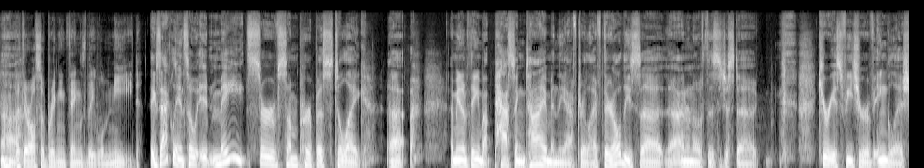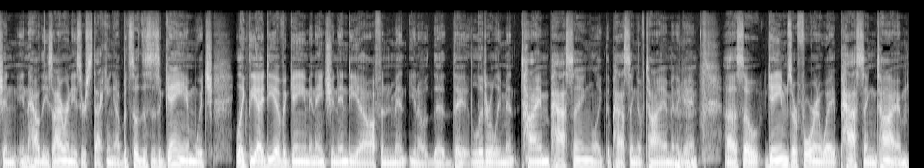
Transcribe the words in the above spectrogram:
uh-huh. but they're also bringing things they will need. Exactly. And so it may serve some purpose to like uh, I mean, I'm thinking about passing time in the afterlife. There are all these. Uh, I don't know if this is just a curious feature of English in in how these ironies are stacking up. But so this is a game which, like the idea of a game in ancient India, often meant you know the they literally meant time passing, like the passing of time in a mm-hmm. game. Uh, so games are for in a way passing time.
